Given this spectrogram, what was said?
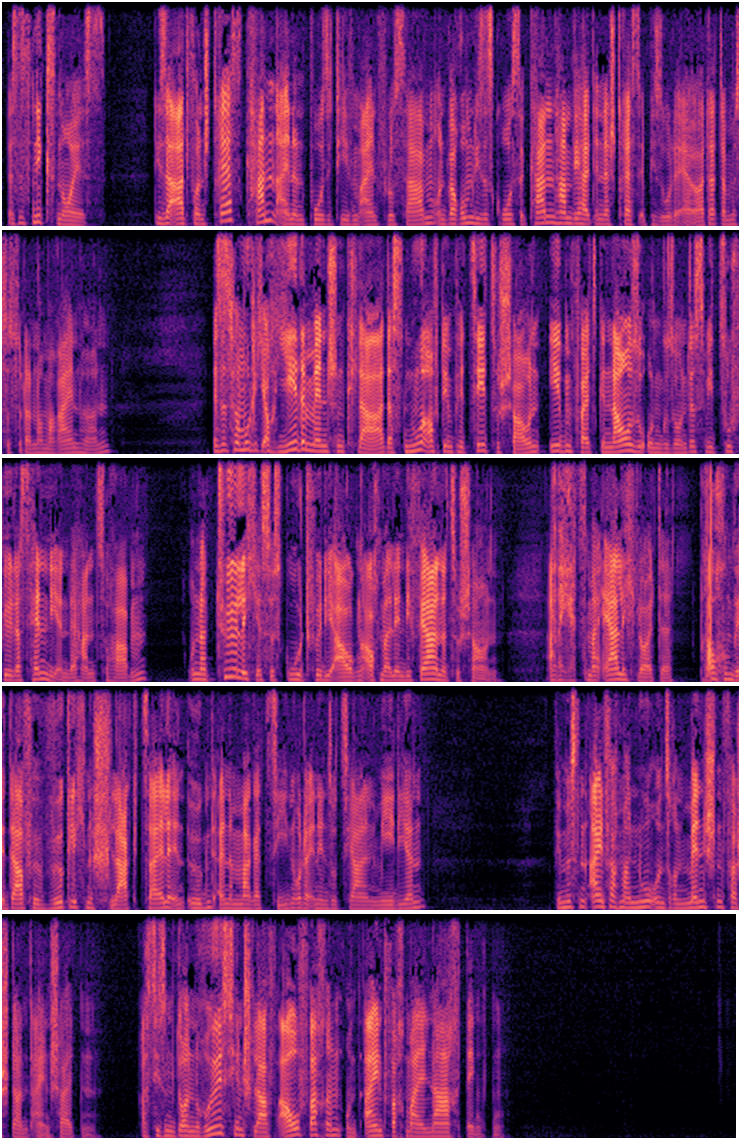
Das ist nichts Neues. Diese Art von Stress kann einen positiven Einfluss haben und warum dieses große kann, haben wir halt in der Stress-Episode erörtert. Da müsstest du dann nochmal reinhören. Es ist vermutlich auch jedem Menschen klar, dass nur auf dem PC zu schauen ebenfalls genauso ungesund ist, wie zu viel das Handy in der Hand zu haben. Und natürlich ist es gut für die Augen, auch mal in die Ferne zu schauen. Aber jetzt mal ehrlich, Leute, Brauchen wir dafür wirklich eine Schlagzeile in irgendeinem Magazin oder in den sozialen Medien? Wir müssen einfach mal nur unseren Menschenverstand einschalten. Aus diesem Dornröschenschlaf aufwachen und einfach mal nachdenken.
